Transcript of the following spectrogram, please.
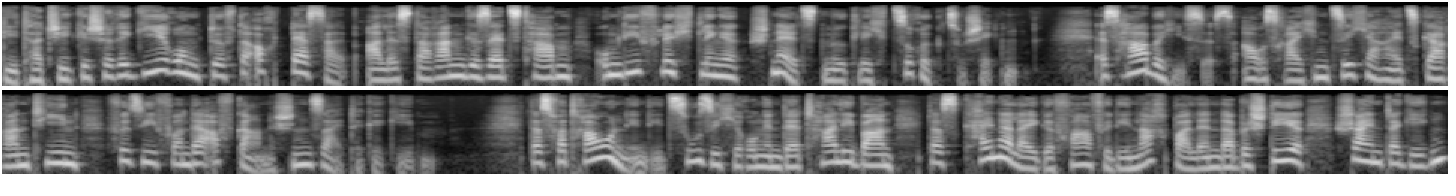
Die tadschikische Regierung dürfte auch deshalb alles daran gesetzt haben, um die Flüchtlinge schnellstmöglich zurückzuschicken. Es habe, hieß es, ausreichend Sicherheitsgarantien für sie von der afghanischen Seite gegeben. Das Vertrauen in die Zusicherungen der Taliban, dass keinerlei Gefahr für die Nachbarländer bestehe, scheint dagegen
